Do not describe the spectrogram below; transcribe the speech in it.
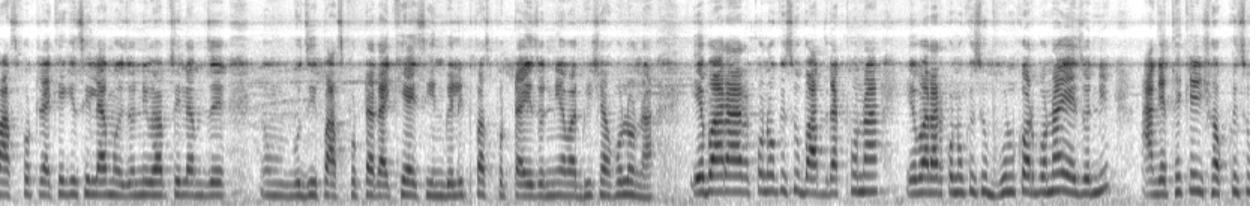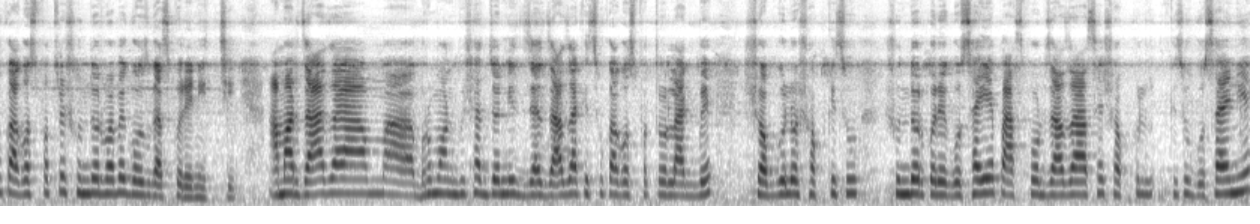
পাসপোর্ট রেখে গেছিলাম, ওই জন্যই ভাবছিলাম যে বুঝি পাসপোর্টটা রেখে আইসি ইনভ্যালিড পাসপোর্টটা এই জন্যই আমার ভিসা হলো না। এবার আর কোনো কিছু বাদ রাখব না, এবার আর কোনো কিছু ভুল করব না, এই জন্যই আগে থেকেই সব কিছু কাগজপত্র সুন্দরভাবে গোছগাছ করে নিচ্ছি। আমার যা যা ভ্রমণ ভিসার জন্য যা যা কিছু কাগজপত্র লাগবে, সবগুলো সব কিছু সুন্দর করে গোছাইয়ে পাসপোর্ট যা যা আছে সব কিছু গোছায় নিয়ে,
